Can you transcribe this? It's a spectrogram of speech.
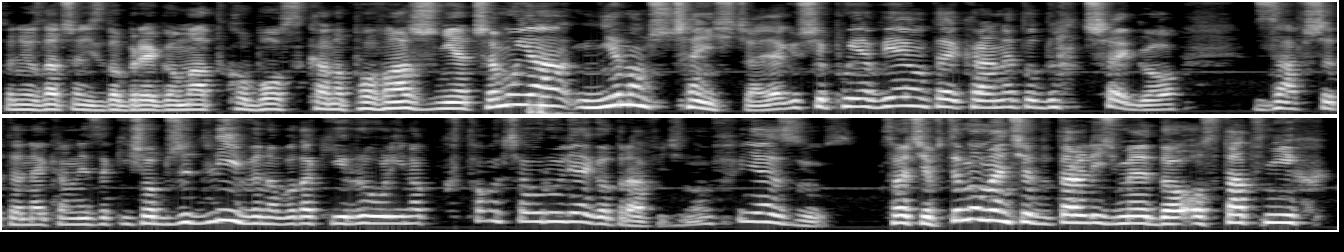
To nie oznacza nic dobrego, Matko Boska, no poważnie. Czemu ja nie mam szczęścia? Jak już się pojawiają te ekrany, to dlaczego zawsze ten ekran jest jakiś obrzydliwy? No bo taki Ruli, no kto by chciał Ruliego trafić? No Jezus. Słuchajcie, w tym momencie dotarliśmy do ostatnich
